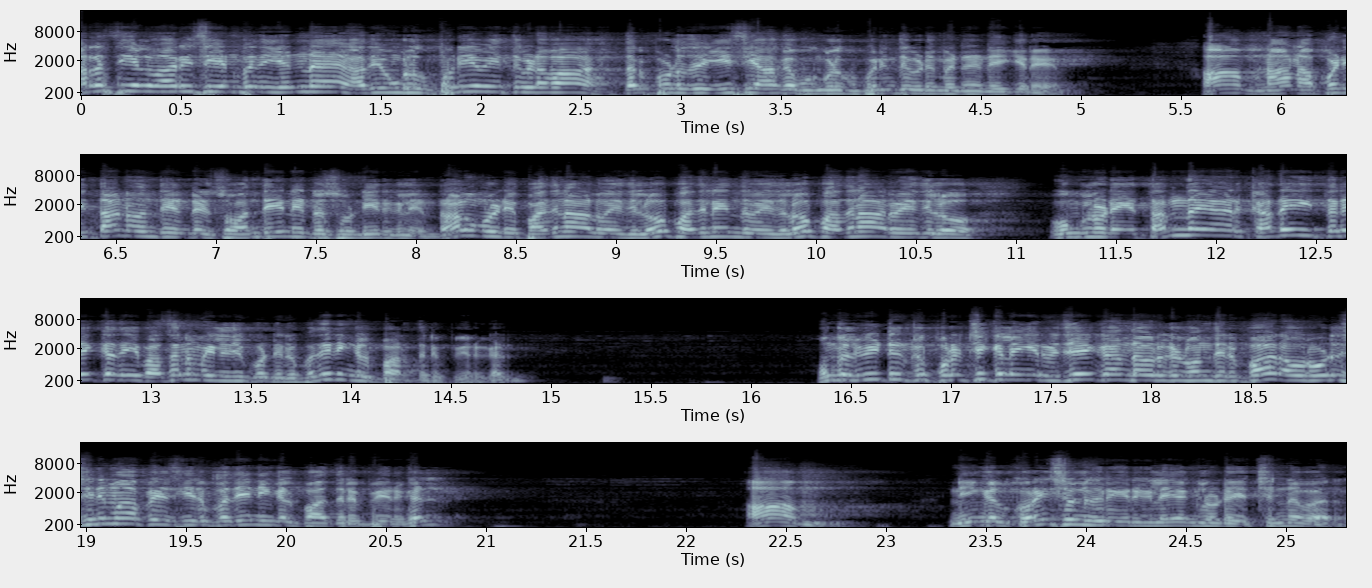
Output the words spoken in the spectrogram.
அரசியல் வாரிசு என்பது என்ன? அதை உங்களுக்கு புரிய வைத்து விடவா? தற்பொழுது ஈஸியாக உங்களுக்கு புரிந்துவிடும் என்று நினைக்கிறேன். ஆம் நான் அப்படித்தான் வந்து என்று வந்தேன் என்று சொன்னீர்கள் என்றால் உங்களுடைய பதினாலு வயதிலோ பதினைந்து வயதிலோ பதினாறு வயதிலோ உங்களுடைய தந்தையார் கதை திரைக்கதை வசனம் எழுதி கொண்டிருப்பதை நீங்கள் பார்த்திருப்பீர்கள். உங்கள் வீட்டிற்கு புரட்சி கலைஞர் விஜயகாந்த் அவர்கள் வந்திருப்பார். அவரோடு சினிமா பேசியிருப்பதை நீங்கள் பார்த்திருப்பீர்கள். ஆம் நீங்கள் குறை சொல்கிறீர்களே எங்களுடைய சின்னவர்.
